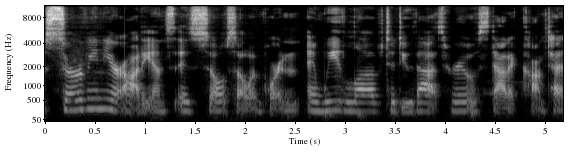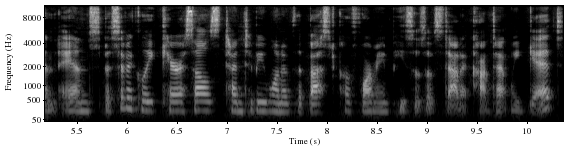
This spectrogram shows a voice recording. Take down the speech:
serving your audience is so so important and we love to do that through static content and specifically carousels tend to be one of the best performing pieces of static content we get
